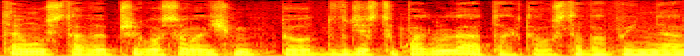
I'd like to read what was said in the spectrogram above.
tę ustawę przegłosowaliśmy po dwudziestu paru latach. Ta ustawa powinna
